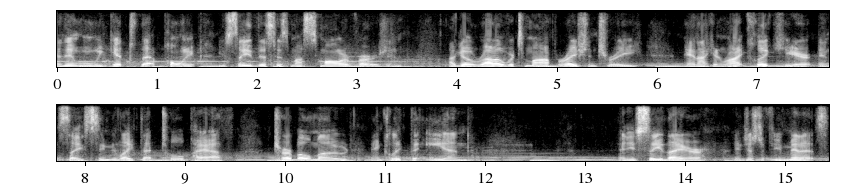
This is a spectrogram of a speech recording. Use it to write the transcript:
And then when we get to that point, you see this is my smaller version. I go right over to my operation tree and I can right click here and say simulate that toolpath turbo mode and click the end and you see there in just a few minutes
